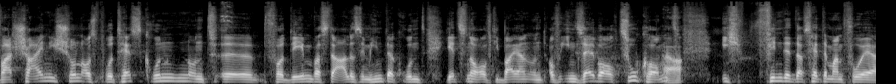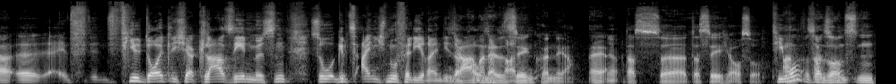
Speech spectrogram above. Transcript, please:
Wahrscheinlich schon aus Protestgründen und äh, vor dem, was da alles im Hintergrund jetzt noch auf die Bayern und auf ihn selber auch zukommt. Ja. Ich finde, das hätte man vorher äh, viel deutlicher klar sehen müssen. So gibt's eigentlich nur Verlierer in dieser Ja, man hätte es sehen können, ja. ja, ja. Das, äh, das sehe ich auch so. Timo, An, was ansonsten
